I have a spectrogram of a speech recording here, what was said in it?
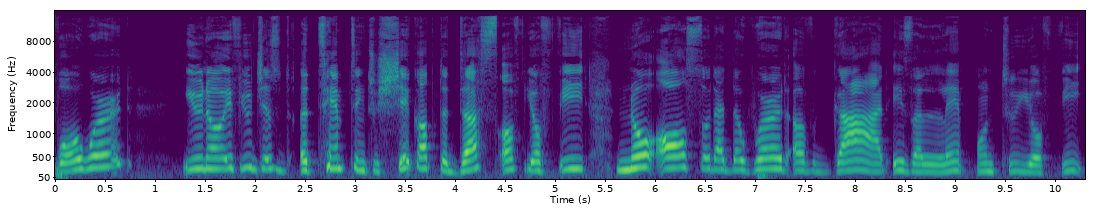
forward, you know, if you're just attempting to shake up the dust off your feet, know also that the word of God is a lamp unto your feet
